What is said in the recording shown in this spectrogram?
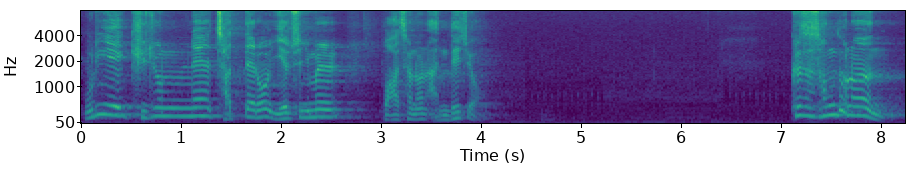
우리의 기준의 잣대로 예수님을 봐서는 안 되죠. 그래서 성도는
